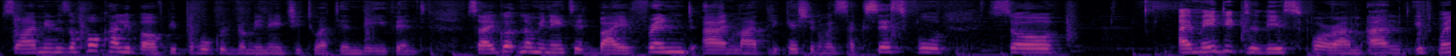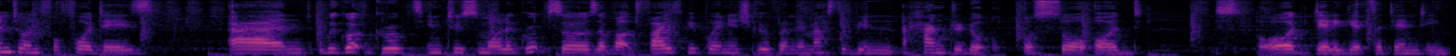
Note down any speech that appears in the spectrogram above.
So, I mean, there's a whole caliber of people who could nominate you to attend the event. So, I got nominated by a friend and my application was successful. So, I made it to this forum and it went on for four days. And we got grouped into smaller groups. So, it was about five people in each group, and there must have been a hundred or, or so odd, odd delegates attending.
